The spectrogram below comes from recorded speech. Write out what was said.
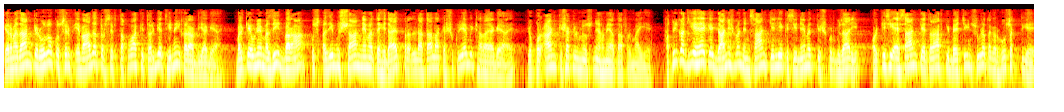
کہ رمضان کے روزوں کو صرف عبادت اور صرف تقوا کی تربیت ہی نہیں قرار دیا گیا ہے۔ بلکہ انہیں مزید برآں اس عظیم الشان نعمت ہدایت پر اللہ تعالیٰ کا شکریہ بھی ٹھہرایا گیا ہے، جو قرآن کی شکل میں اس نے ہمیں عطا فرمائی ہے۔ حقیقت یہ ہے کہ ایک دانش مند انسان کے لیے کسی نعمت کی شکر گزاری اور کسی احسان کے اعتراف کی بہترین صورت اگر ہو سکتی ہے،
